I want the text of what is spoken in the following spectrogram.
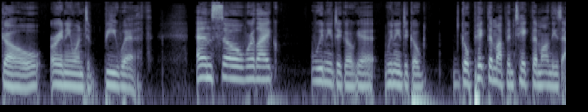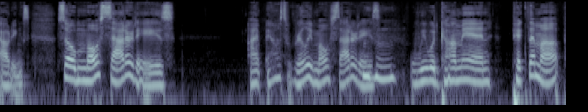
go or anyone to be with. And so we're like we need to go get we need to go go pick them up and take them on these outings. So most Saturdays I it was really most Saturdays we would come in, pick them up,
